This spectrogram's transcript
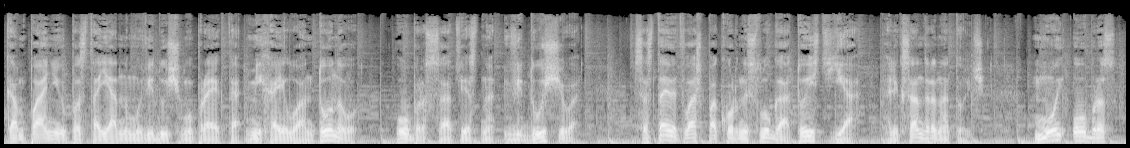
Компанию постоянному ведущему проекта Михаилу Антонову, образ, соответственно, ведущего, составит ваш покорный слуга, то есть я, Александр Анатольевич. Мой образ –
